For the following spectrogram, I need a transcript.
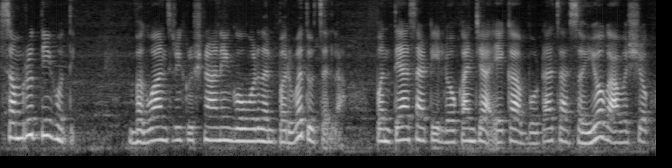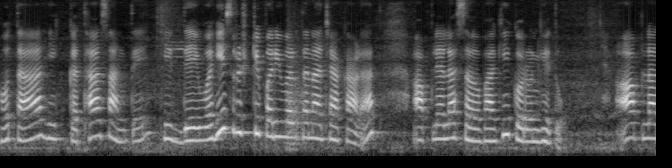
समृद्धी होती. भगवान श्रीकृष्णाने गोवर्धन पर्वत उचलला. पण त्यासाठी लोकांच्या एका बोटाचा सहयोग आवश्यक होता ही कथा सांगते की देवही सृष्टी परिवर्तनाच्या काळात आपल्याला सहभागी करून घेतो. आपला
